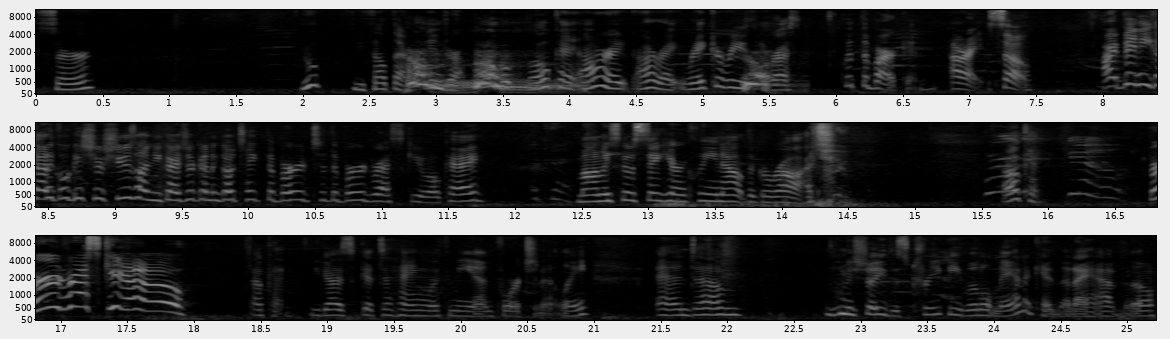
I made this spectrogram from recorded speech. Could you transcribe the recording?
Sir? Oop, you felt that raindrop. Oh, okay, all right, all right. Rake a reason, Russ. Quit the barking. All right, so. All right, Benny, you got to go get your shoes on. You guys are going to go take the bird to the bird rescue, okay? Okay. Mommy's going to stay here and clean out the garage. okay. Rescue. Bird rescue! Okay, you guys get to hang with me, unfortunately. And, um, let me show you this creepy little mannequin that I have though.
